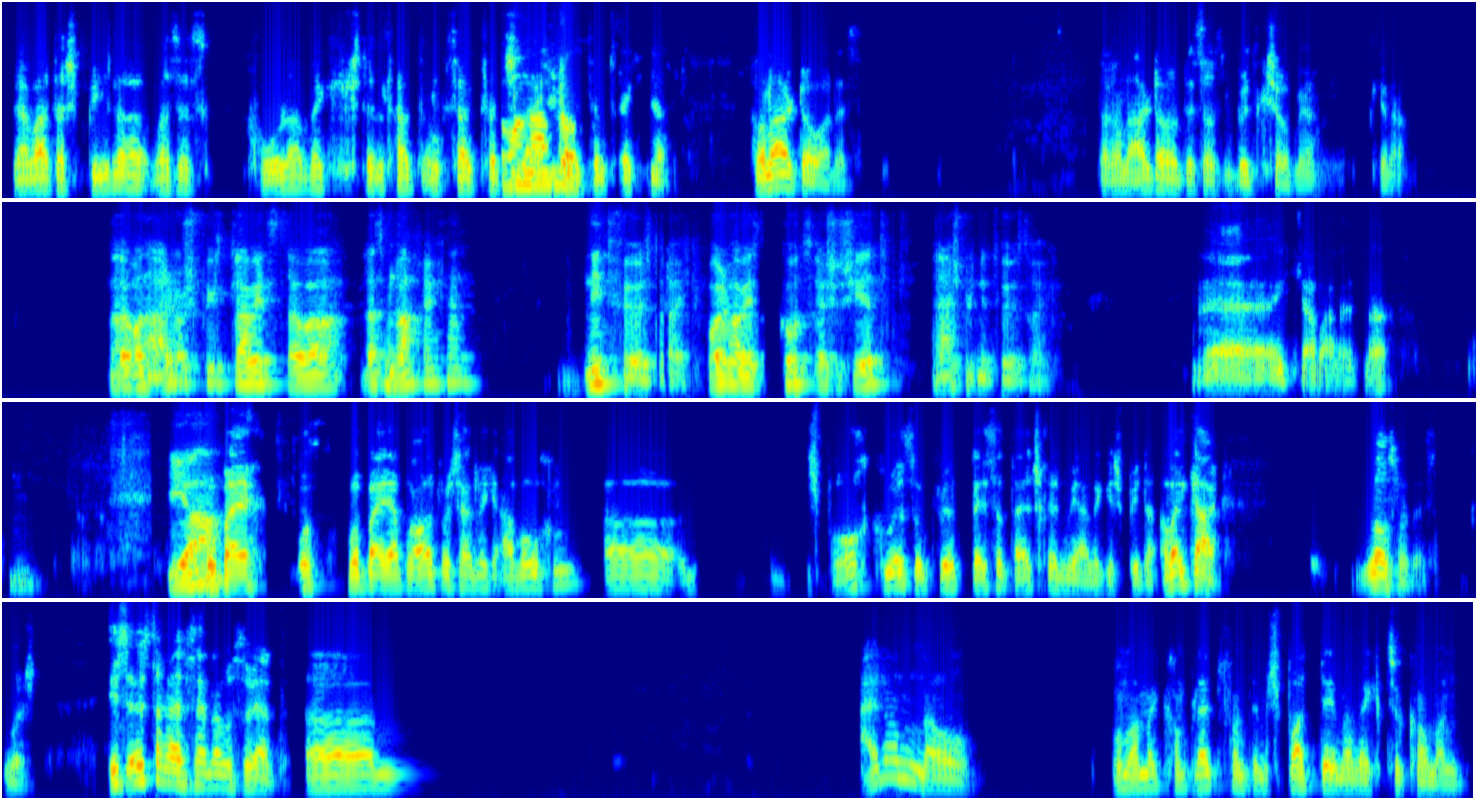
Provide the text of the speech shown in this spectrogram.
Wer war der Spieler, was es Cola weggestellt hat und gesagt hat, Ronaldo. mit dem Dreck? Ja. Ronaldo war das. Der Ronaldo hat das aus dem Bild geschoben, ja. Genau. Der Ronaldo spielt, glaube ich, jetzt aber, lass mich nachrechnen, nicht für Österreich. Wohl habe ich kurz recherchiert. er spielt nicht für Österreich. Nee, ich glaube auch nicht, ne? Ja. Wobei, wo, wobei er braucht wahrscheinlich auch Wochen äh, Sprachkurs und wird besser Deutsch reden wie einige Spieler. Aber egal. Lassen wir das. Wurscht. Ist Österreich was wert? Ähm, I don't know. Um einmal komplett von dem Sportthema wegzukommen.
